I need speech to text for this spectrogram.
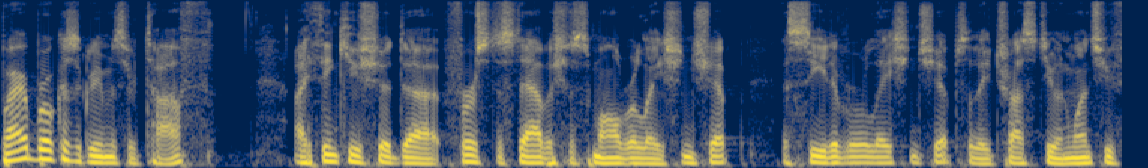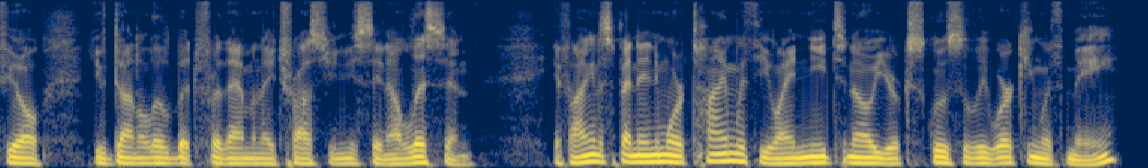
Buyer brokers agreements are tough. I think you should uh, first establish a small relationship, a seed of a relationship, so they trust you. And once you feel you've done a little bit for them and they trust you, and you say, now listen, if I'm going to spend any more time with you, I need to know you're exclusively working with me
